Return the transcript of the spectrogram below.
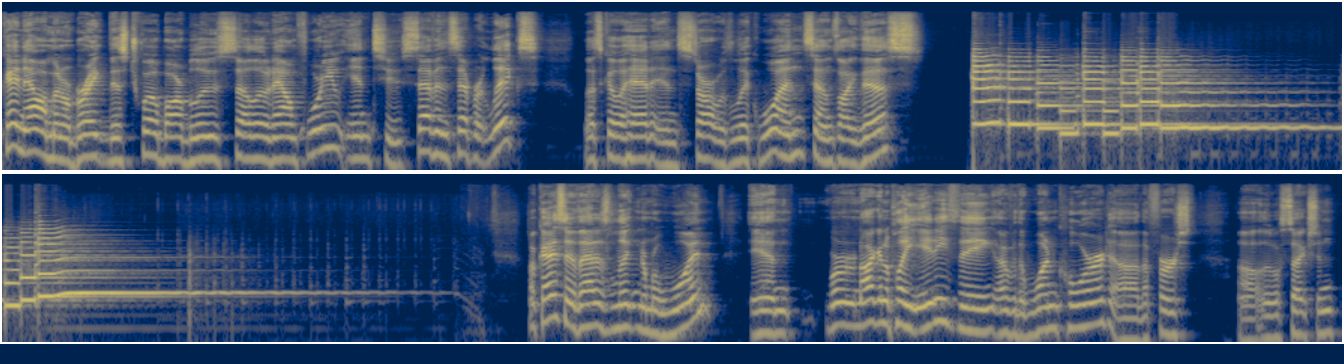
Okay, now I'm gonna break this 12 bar blues solo down for you into seven separate licks. Let's go ahead and start with lick one. Sounds like this. Okay, so that is lick number one. And we're not going to play anything over the one chord, uh, the first uh, little section,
